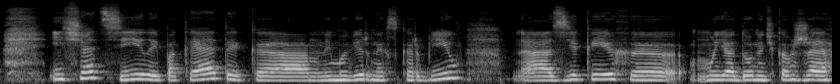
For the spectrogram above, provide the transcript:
І ще цілий пакетик е, неймовірних скарбів, е, з яких е, моя донечка вже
